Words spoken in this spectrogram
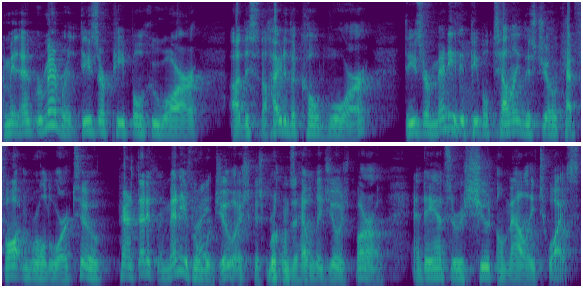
I mean, and remember these are people who are uh, this is the height of the Cold War. These are many of the mm-hmm. people telling this joke had fought in World War II. Parenthetically, many of whom right. were Jewish because Brooklyn's a heavily Jewish borough. And the answer is shoot O'Malley twice.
